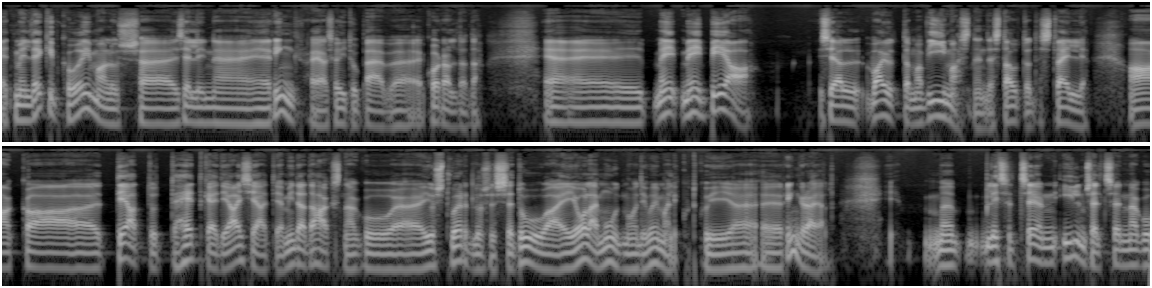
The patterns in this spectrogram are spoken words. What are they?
et meil tekib ka võimalus selline ringrajasõidupäev korraldada. me, me ei pea seal vajutama viimast nendest autodest välja, aga teatud hetked ja asjad ja mida tahaks nagu äh, just võrdlusesse tuua, ei ole muud moodi võimalikud kui äh, ringrajal lihtsalt see on ilmselt see on nagu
